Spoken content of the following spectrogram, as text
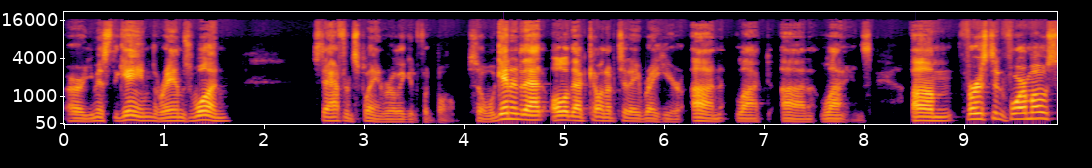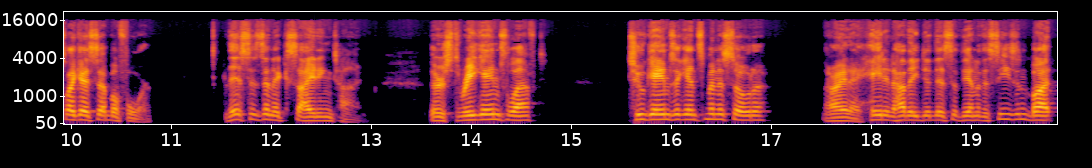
or you missed the game, the Rams won. Stafford's playing really good football. So we'll get into that. All of that coming up today, right here on Locked On Lions. Um, first and foremost, like I said before, this is an exciting time. There's three games left, two games against Minnesota. All right. I hated how they did this at the end of the season, but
